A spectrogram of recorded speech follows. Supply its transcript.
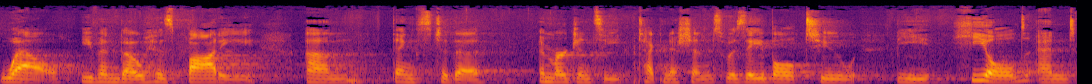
well, even though his body, um, thanks to the emergency technicians, was able to be healed and,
